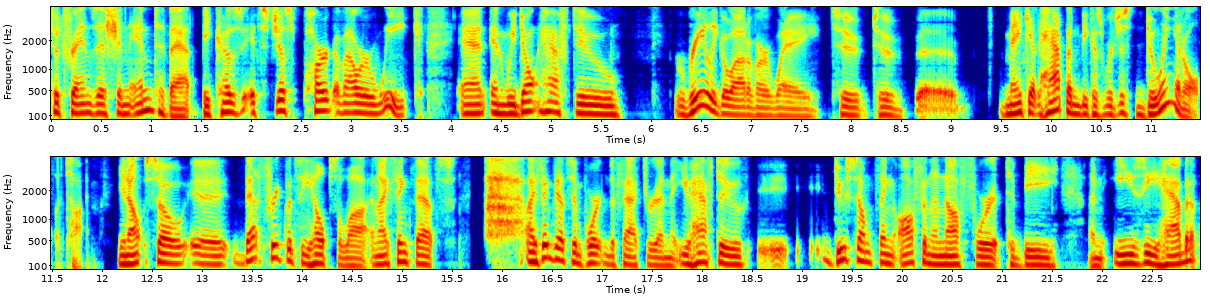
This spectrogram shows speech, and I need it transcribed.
to transition into that because it's just part of our week, and and we don't have to really go out of our way to to uh, make it happen because we're just doing it all the time. You know, so uh, that frequency helps a lot, and I think that's I think that's important to factor in that you have to uh, do something often enough for it to be an easy habit,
